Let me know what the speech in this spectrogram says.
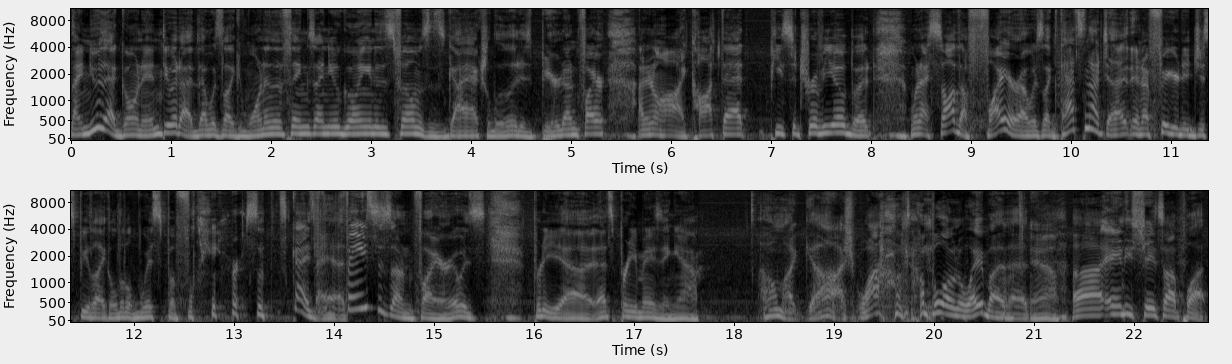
I knew that going into it. I, that was like one of the things I knew going into this film is this guy actually lit his beard on fire. I don't know how I caught that piece of trivia, but when I saw the fire, I was like, "That's not." And I figured it'd just be like a little wisp of flame or something. This guy's Bad. face is on fire. It was pretty. Uh, that's pretty amazing. Yeah. Oh my gosh! Wow, I'm blown away by that. Yeah. Uh, Andy's chainsaw plot.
